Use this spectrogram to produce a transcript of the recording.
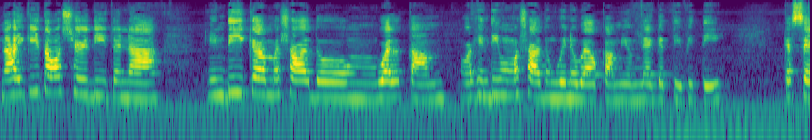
nakikita ko sir dito na hindi ka masyadong welcome or hindi mo masyadong wini-welcome yung negativity kasi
